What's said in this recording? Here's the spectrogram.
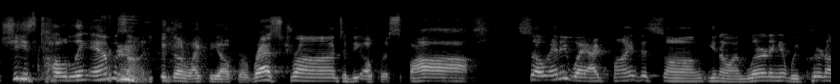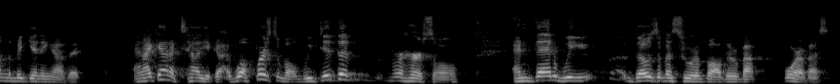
She's totally Amazon. You could go to like the Oprah restaurant or the Oprah spa. So anyway, I find this song, you know, I'm learning it. We put it on the beginning of it. And I got to tell you guys, well, first of all, we did the rehearsal and then we those of us who were involved, there were about 4 of us,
